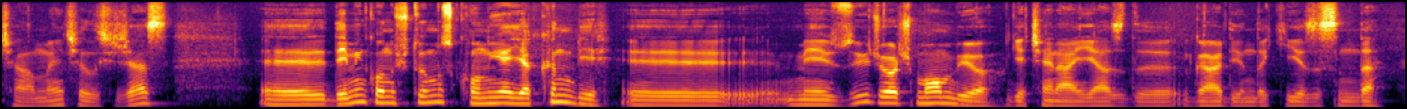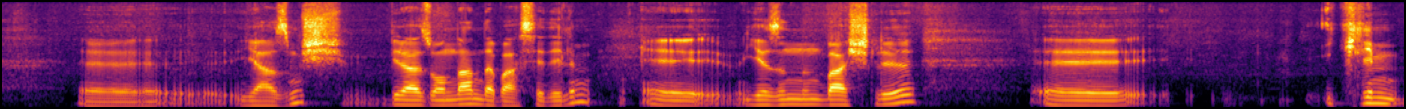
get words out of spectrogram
çalmaya çalışacağız. E, demin konuştuğumuz konuya yakın bir e, mevzuyu George Monbiot geçen ay yazdığı Guardian'daki yazısında e, yazmış. Biraz ondan da bahsedelim. E, yazının başlığı e, iklim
